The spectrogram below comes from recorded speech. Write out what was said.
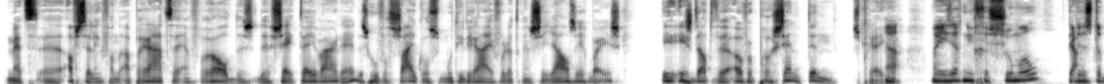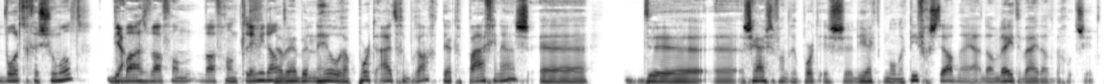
met uh, afstelling van de apparaten en vooral de, de CT-waarde, dus hoeveel cycles moet hij draaien voordat er een signaal zichtbaar is, is dat we over procenten spreken. Ja, maar je zegt nu gesjoemel, ja. dus er wordt gesjoemeld. Op ja. basis waarvan, waarvan claim je dat? Nou, we hebben een heel rapport uitgebracht, 30 pagina's. de schrijfster van het rapport is direct op non-actief gesteld. Nou ja, dan weten wij dat we goed zitten.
